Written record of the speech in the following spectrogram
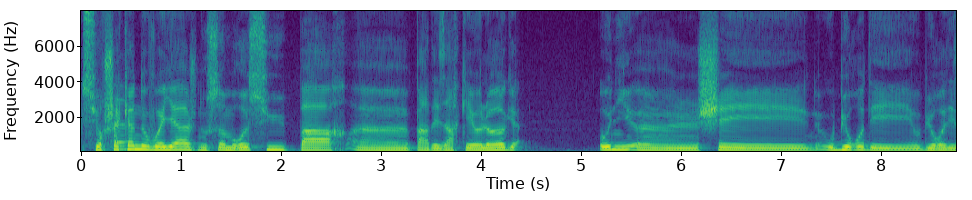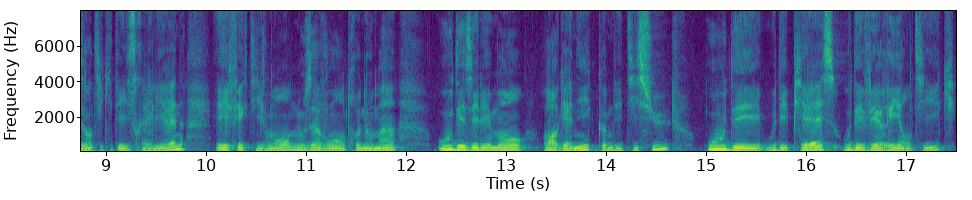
Sur chacun de nos voyages, nous sommes reçus par, euh, par des archéologues au, euh, au bureau des antiquités israéliennes. Et effectivement, nous avons entre nos mains ou des éléments organiques comme des tissus, ou des, ou des pièces, ou des verreries antiques,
